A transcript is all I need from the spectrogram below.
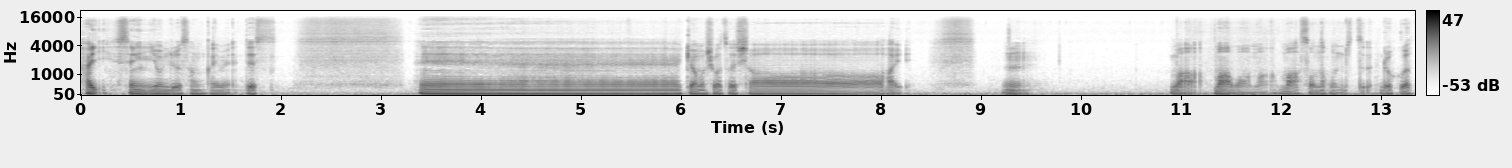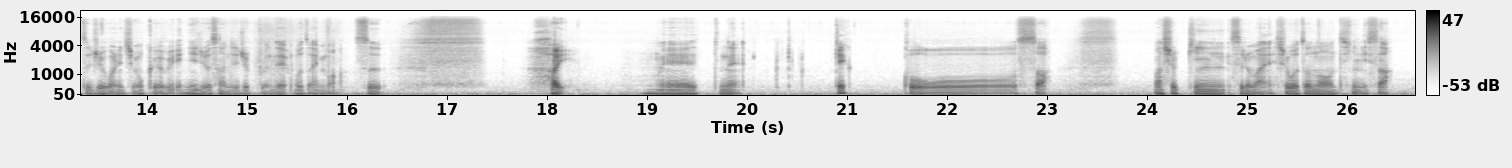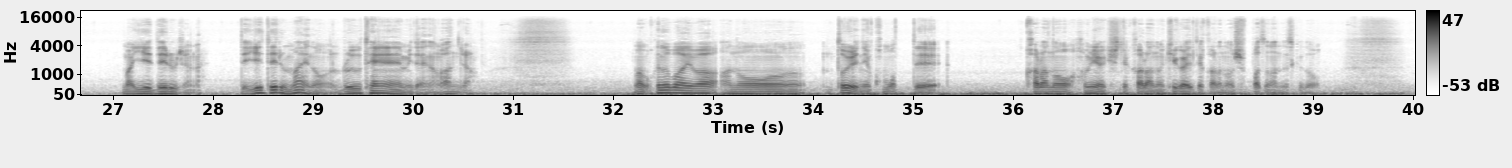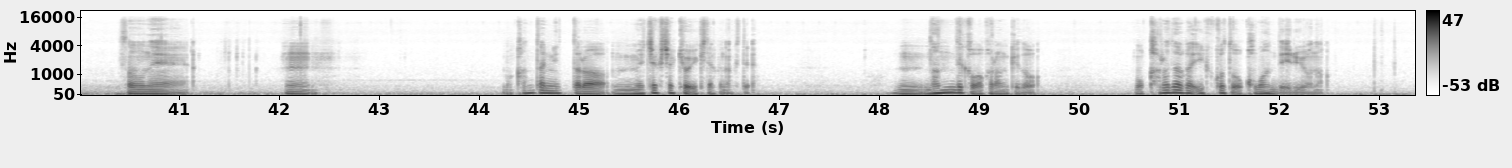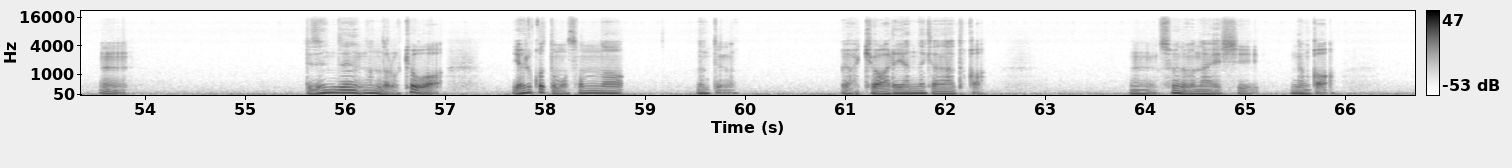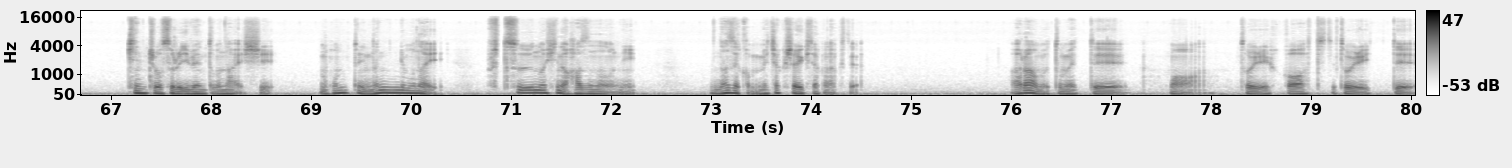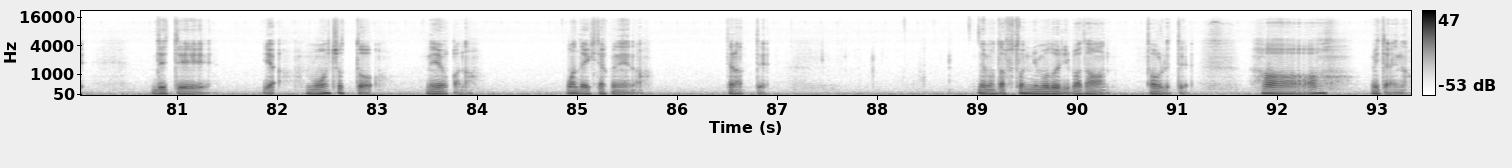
はい、1043回目です。えー、今日も仕事でした。はい。うん。まあ、まあまあまあ、まあ、そんな本日、6月15日木曜日23時10分でございます。はい。えー、っとね、結構さ、まあ出勤する前、仕事の日にさ、まあ家出るじゃない。で、家出る前のルーティンみたいなのがあるじゃん。まあ僕の場合は、あのートイレにこもって、からの、歯磨きしてからの着替えてからの出発なんですけど、そのね、うん。まあ、簡単に言ったら、めちゃくちゃ今日行きたくなくて。うん、なんでかわからんけど、もう体が行くことを拒んでいるような。うん。で、全然、なんだろう、今日は、やることもそんな、なんていうの？いや、今日あれやんなきゃなとか、うん、そういうのもないし、なんか、緊張するイベントもないし、もう本当に何にもない、普通の日のはずなのに、なぜかめちゃくちゃ行きたくなくて、アラーム止めて、まあ、トイレ行くかって言ってトイレ行って、出て、いや、もうちょっと寝ようかな。まだ行きたくねえな。ってなって。で、また布団に戻りバターン倒れて、はあ、みたいな。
